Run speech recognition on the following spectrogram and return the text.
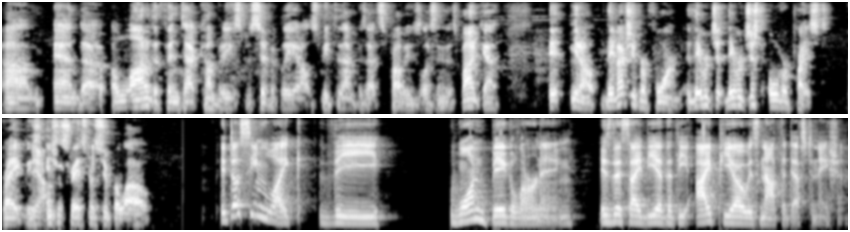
Um, and uh, a lot of the fintech companies specifically, and I'll speak to them because that's probably who's listening to this podcast. It, you know, they've actually performed. They were just they were just overpriced, right? Because Yeah. interest rates were super low. it does seem like the one big learning is this idea that the IPO is not the destination.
